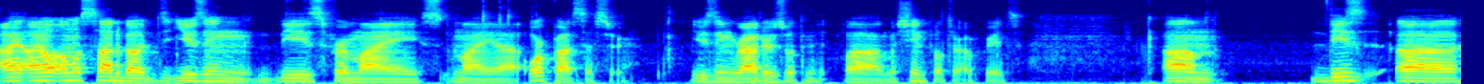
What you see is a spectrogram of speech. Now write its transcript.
I, I almost thought about using these for my my uh, ore processor, using routers with uh, machine filter upgrades. Um, these uh,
